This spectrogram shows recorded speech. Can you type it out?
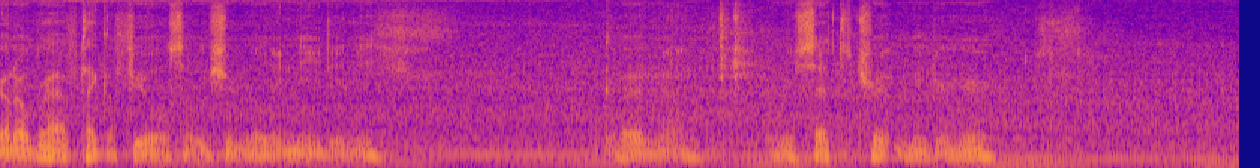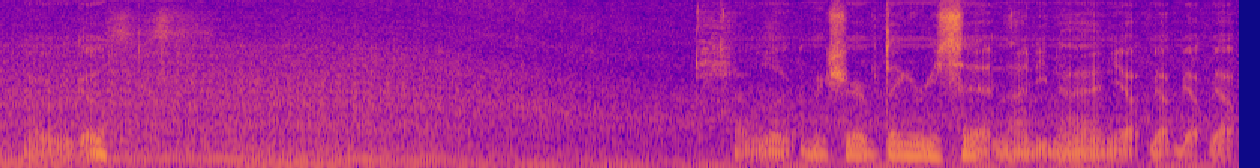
Got over half tank of fuel, so we shouldn't really need any. Go ahead and uh, reset the trip meter here. There we go. Have a look, make sure everything reset, 99, yep, yep, yep, yep.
